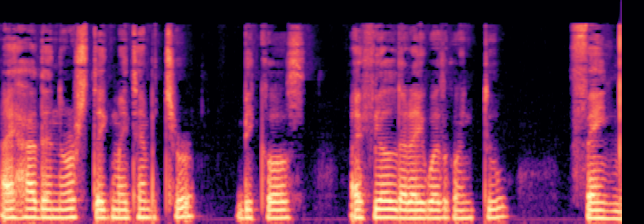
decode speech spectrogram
I had the nurse take my temperature because I feel that I was going to faint.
